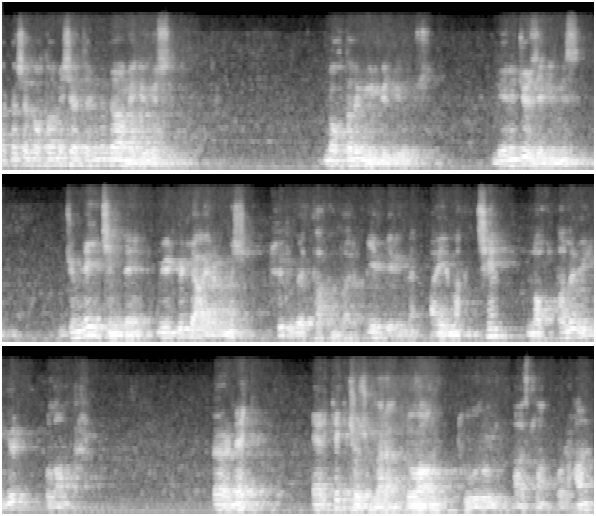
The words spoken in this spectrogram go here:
Arkadaşlar noktalama işaretlerinden devam ediyoruz. Noktalı virgül diyoruz. Birinci özelliğimiz cümle içinde virgülle ayrılmış tür ve takımları birbirinden ayırmak için noktalı virgül kullanılır. Örnek erkek çocuklara Doğan, Tuğrul, Aslan, Orhan,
